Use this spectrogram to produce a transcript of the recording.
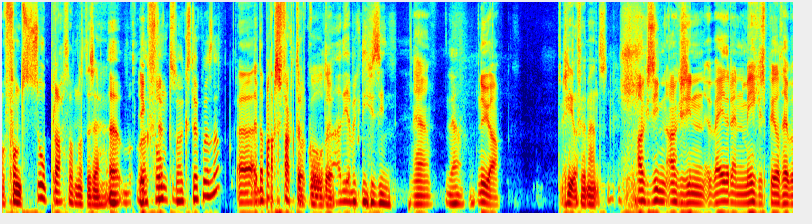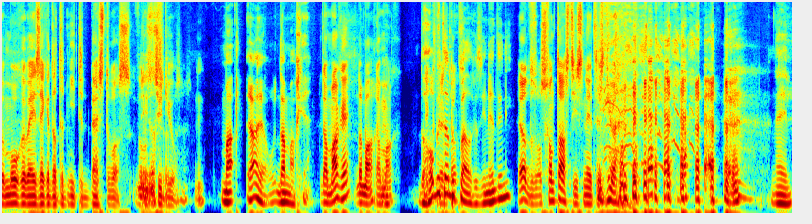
maar ik vond het zo prachtig om dat te zeggen. Eh, w- welk, Ik vond- stuk, welk stuk was dat? Eh, de Pax-factor-code. Ah, die heb ik niet gezien. Ja. Ja. Nu ja, Heel veel mensen. aangezien, aangezien wij erin meegespeeld hebben, mogen wij zeggen dat het niet het beste was van Nee, de studio. zo. Nee, Maar ja, ja, dat mag je. Dat mag, hè? dat mag. Dat mag. De Hobbit heb ik wel gezien, hè, Danny? Ja, dat was fantastisch net. Is niet waar. Nee.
